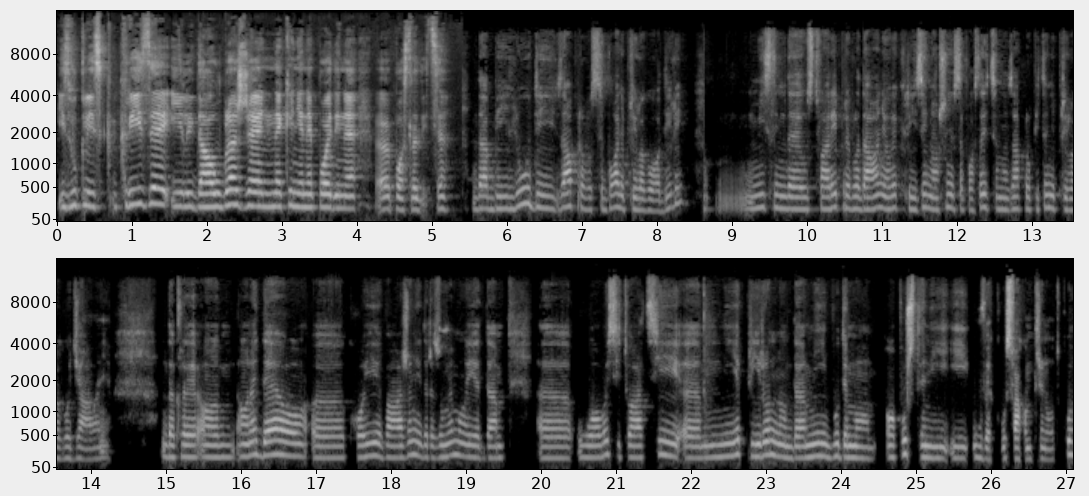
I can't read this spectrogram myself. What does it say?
izvukli iz krize ili da ublaže neke njene pojedine e, posledice? Da bi ljudi zapravo se bolje prilagodili, mislim da je u stvari prevladavanje ove krize i nošenje sa posledicama zapravo pitanje prilagođavanja. Dakle, um, onaj deo uh, koji je važan i da razumemo je da uh, u ovoj situaciji um, nije prirodno da mi budemo opušteni i uvek u svakom trenutku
